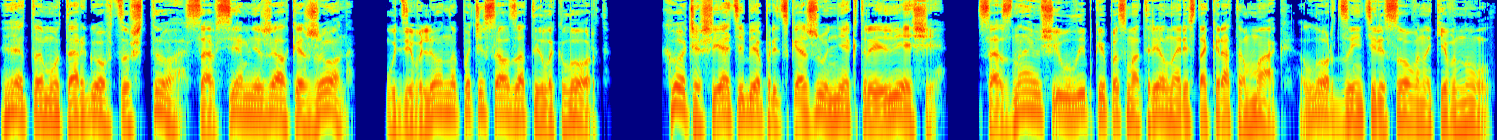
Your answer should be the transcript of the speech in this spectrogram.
Этому торговцу что, совсем не жалко жен? Удивленно почесал затылок лорд. Хочешь, я тебе предскажу некоторые вещи? Со знающей улыбкой посмотрел на аристократа маг. Лорд заинтересованно кивнул.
